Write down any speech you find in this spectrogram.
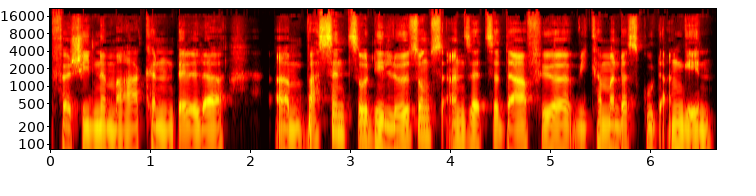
verschiedene Markenbilder. Ähm, was sind so die Lösungsansätze dafür? Wie kann man das gut angehen?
